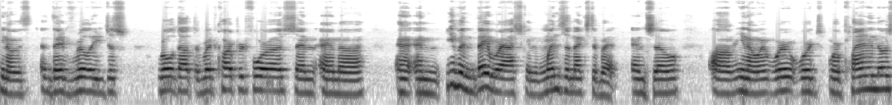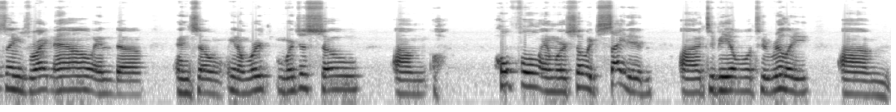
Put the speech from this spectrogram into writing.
you know, they've really just rolled out the red carpet for us and, and, uh, and, and, even they were asking, when's the next event? And so, um, you know, we're, we're, we're planning those things right now and, uh, and so you know we're we're just so um, hopeful and we're so excited uh, to be able to really um,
